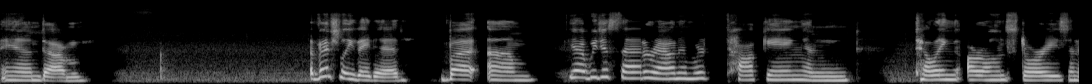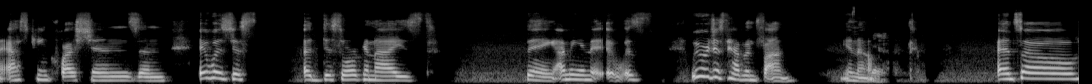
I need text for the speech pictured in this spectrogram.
And um, eventually they did. But um, yeah, we just sat around and we're talking and telling our own stories and asking questions. And it was just a disorganized thing. I mean, it was, we were just having fun, you know. Yeah. And so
